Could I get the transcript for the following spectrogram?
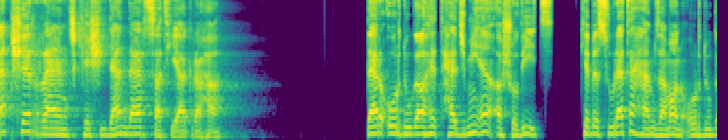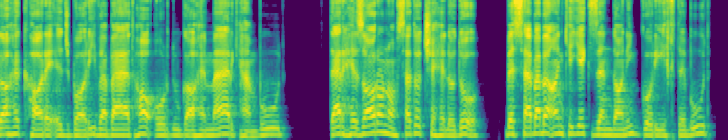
نقش رنج کشیدن در ساتیاگراها در اردوگاه تجمیع آشویتس که به صورت همزمان اردوگاه کار اجباری و بعدها اردوگاه مرگ هم بود در 1942 به سبب آنکه یک زندانی گریخته بود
